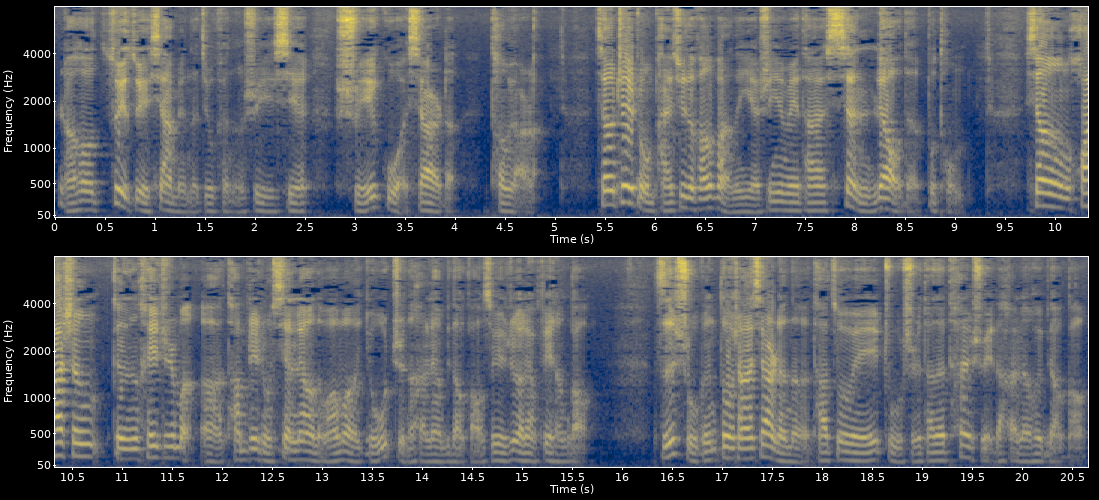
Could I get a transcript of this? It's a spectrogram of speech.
然后最最下面呢，就可能是一些水果馅儿的汤圆了。像这种排序的方法呢，也是因为它馅料的不同。像花生跟黑芝麻啊，它们这种馅料呢，往往油脂的含量比较高，所以热量非常高。紫薯跟豆沙馅儿的呢，它作为主食，它的碳水的含量会比较高，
